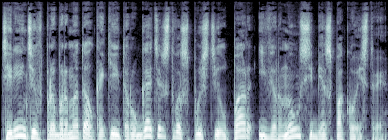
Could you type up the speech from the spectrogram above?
Терентьев пробормотал какие-то ругательства, спустил пар и вернул себе спокойствие.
